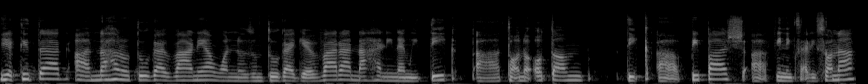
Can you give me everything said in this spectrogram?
Yaktita nahanutuga vania wanuzuntuga Guevara nahaninamitik tono otam uh, Pipash, uh, Phoenix, Arizona.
